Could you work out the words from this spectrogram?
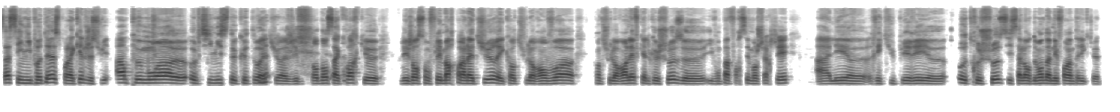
Ça, c'est une hypothèse pour laquelle je suis un peu moins, heu, optimiste que toi, tu vois? J'ai tendance à croire que les gens sont flemmards par nature et quand tu leur envoies quand tu leur enlèves quelque chose, heu, ils vont pas forcément chercher à aller, heu, récupérer, autre chose si ça leur demande un effort intellectuel.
